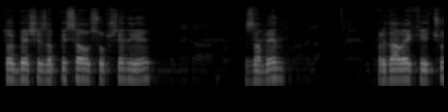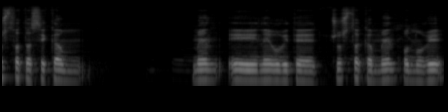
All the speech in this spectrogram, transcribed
Той беше записал съобщение за мен, предавайки чувствата си към мен и неговите чувства към мен поднови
